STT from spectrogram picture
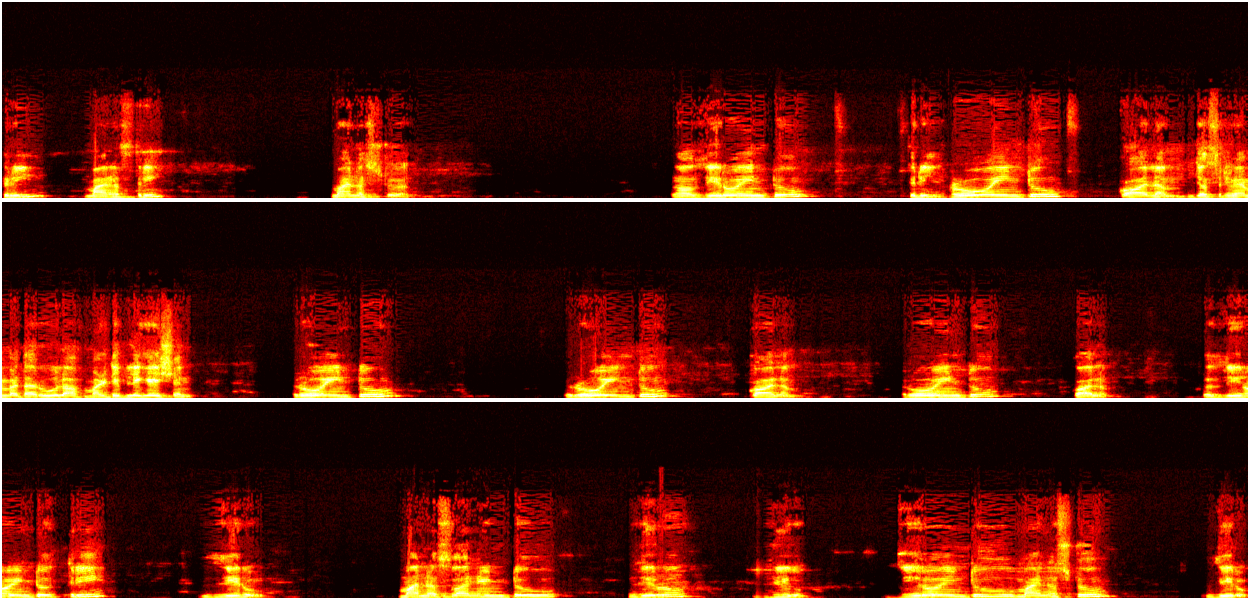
3, minus 3, minus 12. Now 0 into 3, row into column. Just remember the rule of multiplication. Row into, row into column. Row into column. So 0 into 3, 0 minus 1 into 0, 0. 0 into minus 2, 0.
